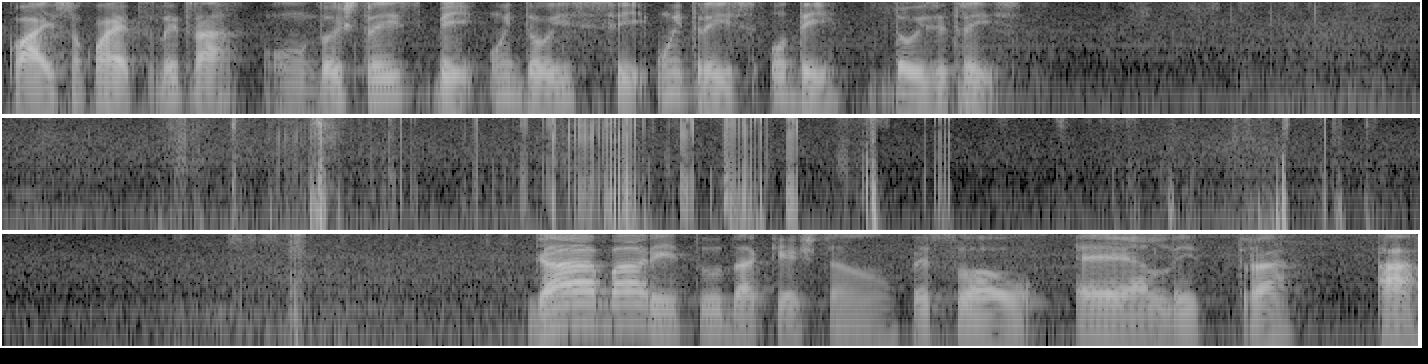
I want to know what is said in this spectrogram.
Quais são corretos? Letra A, 1, 2, 3, B, 1 e 2, C, 1 e 3 ou D, 2 e 3. Gabarito da questão, pessoal, é a letra A.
